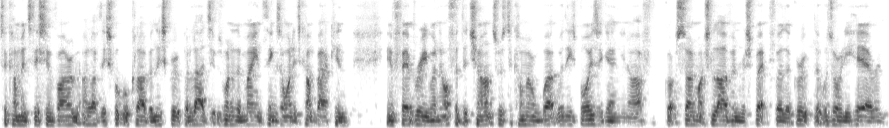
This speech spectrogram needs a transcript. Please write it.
to come into this environment. I love this football club and this group of lads. It was one of the main things I wanted to come back in in February when I offered the chance was to come and work with these boys again. You know, I've got so much love and respect for the group that was already here, and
